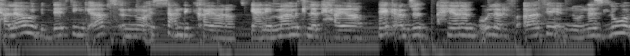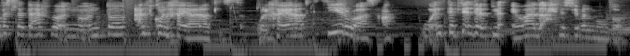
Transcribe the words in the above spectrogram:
الحلاوة بالديتنج ابس إنه لسه عندك خيارات. يعني ما مثل الحياة. هيك عن جد أحيانا بقول لرفقاتي إنه نزلوها بس لتعرفوا إنه أنتم عندكم خيارات لسه والخيارات كثير واسعة وأنت بتقدر تنقي وهذا أحلى شيء بالموضوع.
